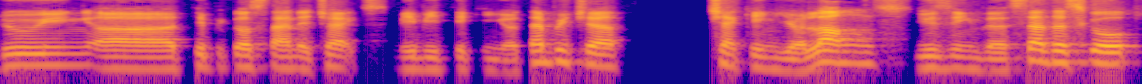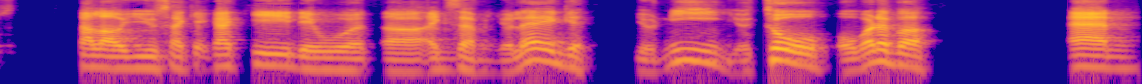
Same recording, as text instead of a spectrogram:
doing uh, typical standard checks, maybe taking your temperature, checking your lungs using the stethoscope. Kalau you sakit kaki, they would uh, examine your leg, your knee, your toe, or whatever. And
